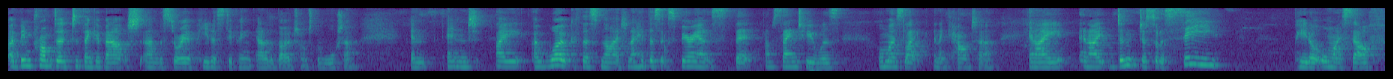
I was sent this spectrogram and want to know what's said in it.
I'd been prompted to think about um, the story of Peter stepping out of the boat onto the water. And, and I, I woke this night and I had this experience that I'm saying to you was, almost like an encounter. And I and I didn't just sort of see Peter or myself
